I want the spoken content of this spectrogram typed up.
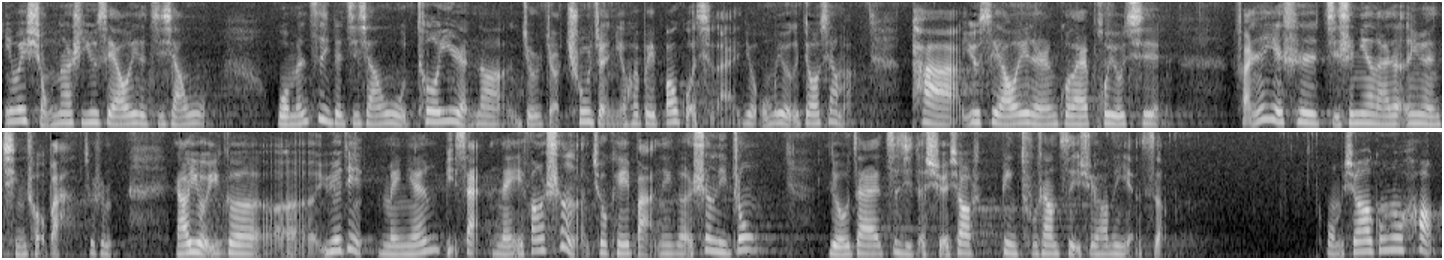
因为熊呢是 UCLA 的吉祥物。我们自己的吉祥物特洛伊人呢，就是叫 Children，也会被包裹起来。有我们有一个雕像嘛。怕 UCLA 的人过来泼油漆，反正也是几十年来的恩怨情仇吧。就是，然后有一个呃约定，每年比赛哪一方胜了，就可以把那个胜利钟留在自己的学校，并涂上自己学校的颜色。我们学校公众号，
